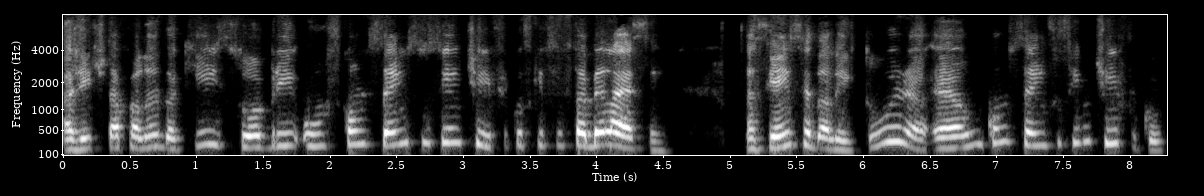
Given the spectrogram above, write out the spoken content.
a gente está falando aqui sobre os consensos científicos que se estabelecem. A ciência da leitura é um consenso científico.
